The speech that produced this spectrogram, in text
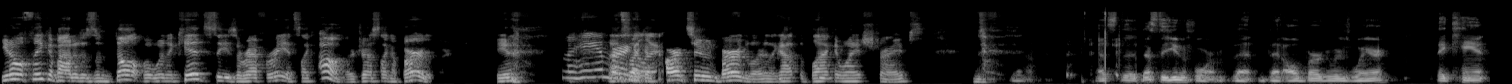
you don't think about it as an adult, but when a kid sees a referee, it's like, oh, they're dressed like a burglar. You know, the that's like a cartoon burglar. They got the black and white stripes. Yeah. That's the that's the uniform that that all burglars wear. They can't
